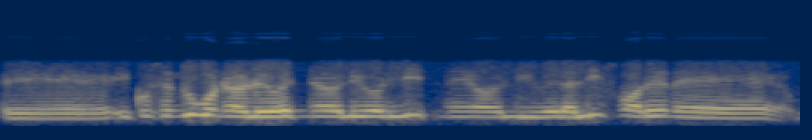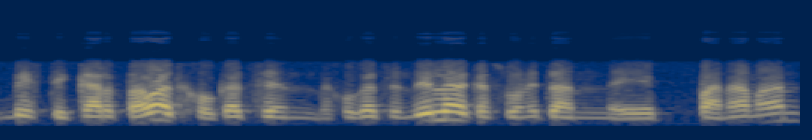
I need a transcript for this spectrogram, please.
E, ikusten dugu neoliberalismoaren e, beste karta bat jokatzen jokatzen dela, kasu honetan e, Panaman,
